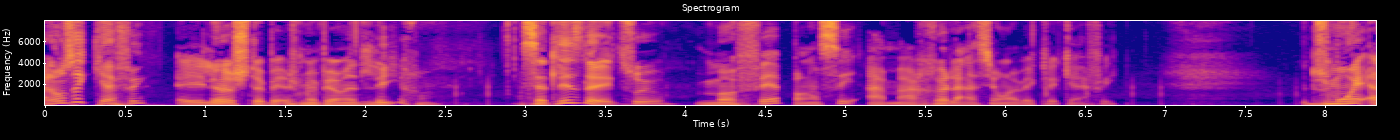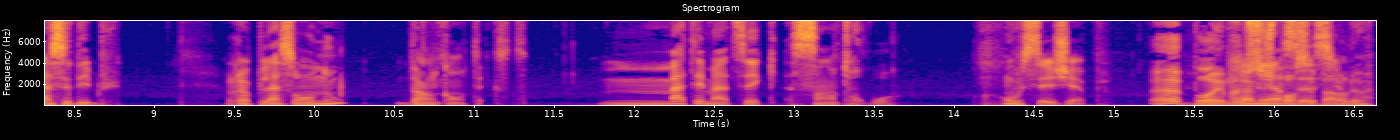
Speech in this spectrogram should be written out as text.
Allons-y avec café. Et là, je, te- je me permets de lire. Cette liste de lecture m'a fait penser à ma relation avec le café. Du moins à ses débuts. Replaçons-nous dans le contexte. Mathématiques 103 au cégep, Euh, boy, moi aussi, je session. par là.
